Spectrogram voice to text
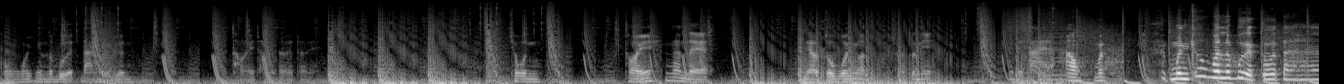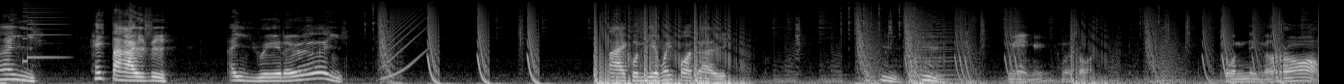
โอ้ยยังระเบิดดังเหลือเกิน ถอยถอยถอยถอยชน ถอยนั่นแหละ เดี๋ยวตัวบนก่อนเอาตัวนี้ มันจะตายอะเอ้ามัน มันเข้ามาระเบิดตัวตาย ให้ตายสิ ไอเวเลย ตายคนเดียวไม่พอใจ อืมอืมแง่งหัวสอดชนหนึ่งรอบ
